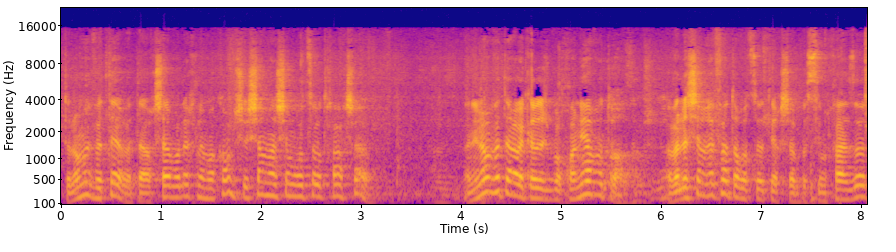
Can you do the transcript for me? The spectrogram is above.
אתה לא מוותר, אתה עכשיו הולך למקום ששם השם רוצה אותך עכשיו. אני לא מוותר על הקדוש ברוך הוא, אני אוהב אותו. לא. אבל השם, איפה אתה רוצה אותי עכשיו? בשמחה הזאת?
